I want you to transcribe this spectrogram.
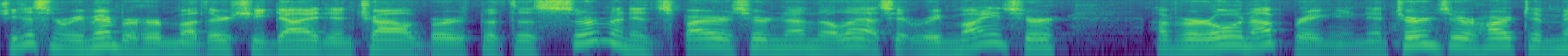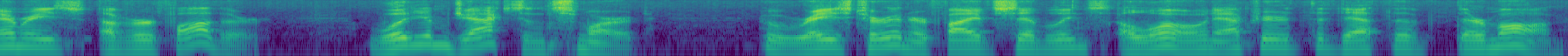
she doesn't remember her mother. She died in childbirth, but the sermon inspires her nonetheless. It reminds her of her own upbringing and turns her heart to memories of her father, William Jackson Smart, who raised her and her five siblings alone after the death of their mom.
